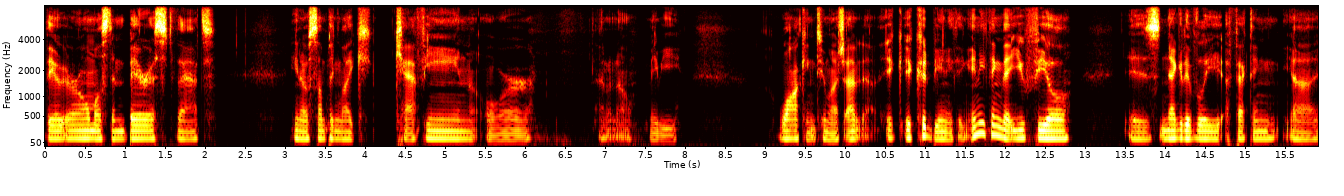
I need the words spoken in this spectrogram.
they are almost embarrassed that you know something like caffeine or I don't know maybe walking too much. I, it, it could be anything. Anything that you feel is negatively affecting uh,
